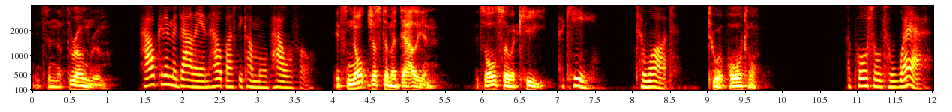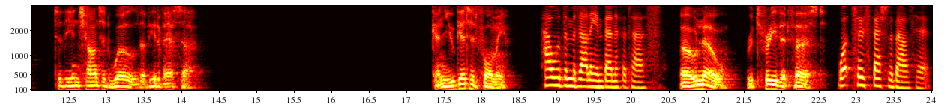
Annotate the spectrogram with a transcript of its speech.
It's in the throne room. How can a medallion help us become more powerful? It's not just a medallion. It's also a key A key? To what? to a portal. A portal to where? To the enchanted world of Irvesa. Can you get it for me? How will the medallion benefit us? Oh no. Retrieve it first. What's so special about it?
